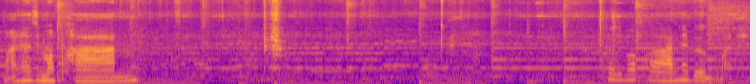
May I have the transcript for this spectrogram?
หมาถ้าจะมาผ่าน เขาจะมาผ่านให้เบิ่งบัดนี้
